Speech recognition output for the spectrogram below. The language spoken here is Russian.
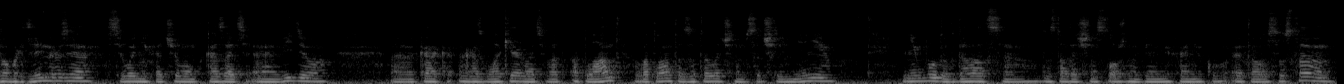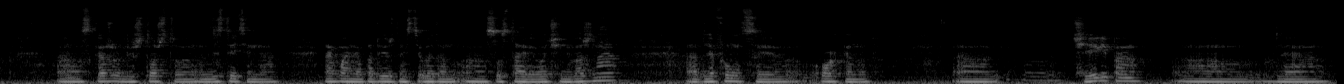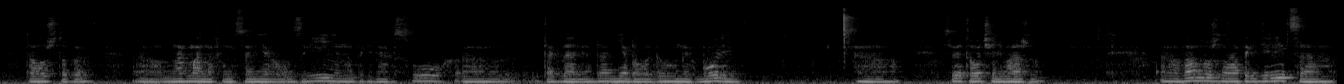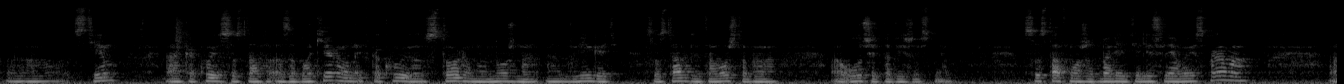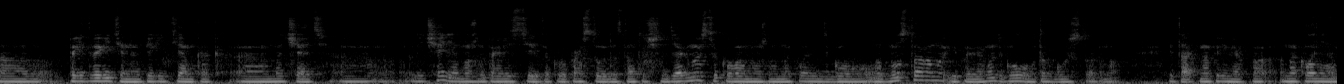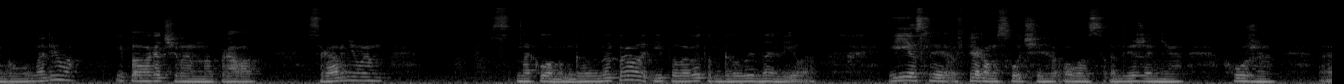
Добрый день, друзья! Сегодня хочу вам показать э, видео, э, как разблокировать атлант в атлантозатылочном сочленении. Не буду вдаваться в достаточно сложную биомеханику этого сустава. Э, скажу лишь то, что действительно нормальная подвижность в этом э, суставе очень важна э, для функции органов э, черепа, для того, чтобы нормально функционировало зрение, например, слух э, и так далее, да, не было головных болей. Э, Все это очень важно. Вам нужно определиться с тем, какой сустав заблокирован и в какую сторону нужно двигать сустав для того, чтобы улучшить подвижность в нем. Сустав может болеть или слева, и справа, Э, предварительно перед тем, как э, начать э, лечение, нужно провести такую простую достаточно диагностику. Вам нужно наклонить голову в одну сторону и повернуть голову в другую сторону. Итак, например, наклоняем голову налево и поворачиваем направо. Сравниваем с наклоном головы направо и поворотом головы налево. И если в первом случае у вас движение хуже, Э,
